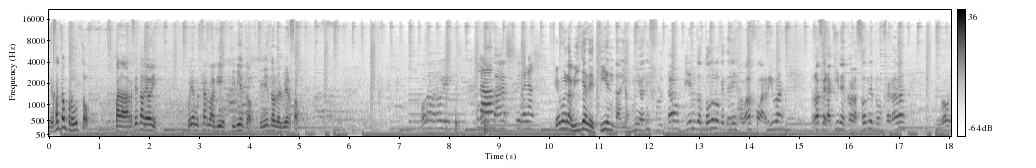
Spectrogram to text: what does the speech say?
Me falta un producto para la receta de hoy. Voy a buscarlo aquí, pimiento, pimientos del Bierzo. Hola Manoli. Hola. ¿Cómo estás? Muy buena. Qué maravilla de tienda, Dios mío. Disfrutado viendo todo lo que tenéis abajo, arriba. Rafer, aquí en el corazón de Ponferrada. Y vamos,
